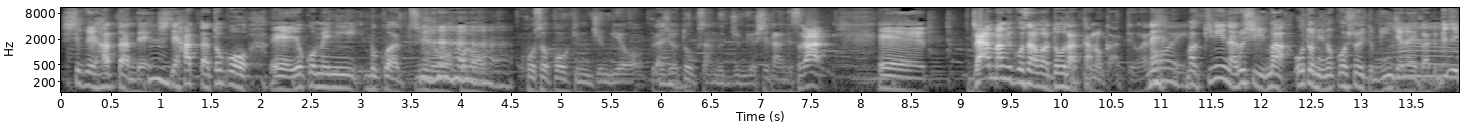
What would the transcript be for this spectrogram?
してくれはったんで、してはったとこを、えー横目に僕は次のこの 放送後期の準備をラジオトークさんの準備をしてたんですが、えーじゃあまみこさんはどうだったのかっていうのがはい。ね、まあ、気になるし、まあ、音に残しといてもいいんじゃないかって。別に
